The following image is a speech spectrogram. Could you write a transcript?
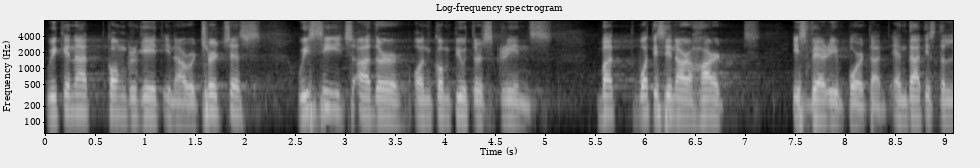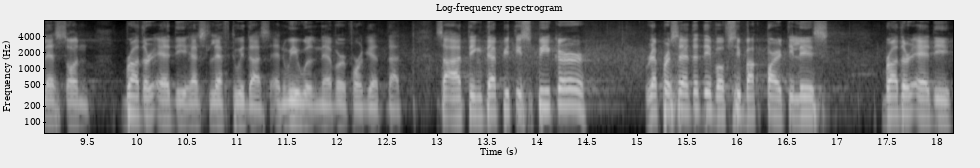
We cannot congregate in our churches. We see each other on computer screens. But what is in our hearts is very important. And that is the lesson Brother Eddie has left with us, and we will never forget that. Sa ating Deputy Speaker, representative of Sibak Party List, Brother Eddie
